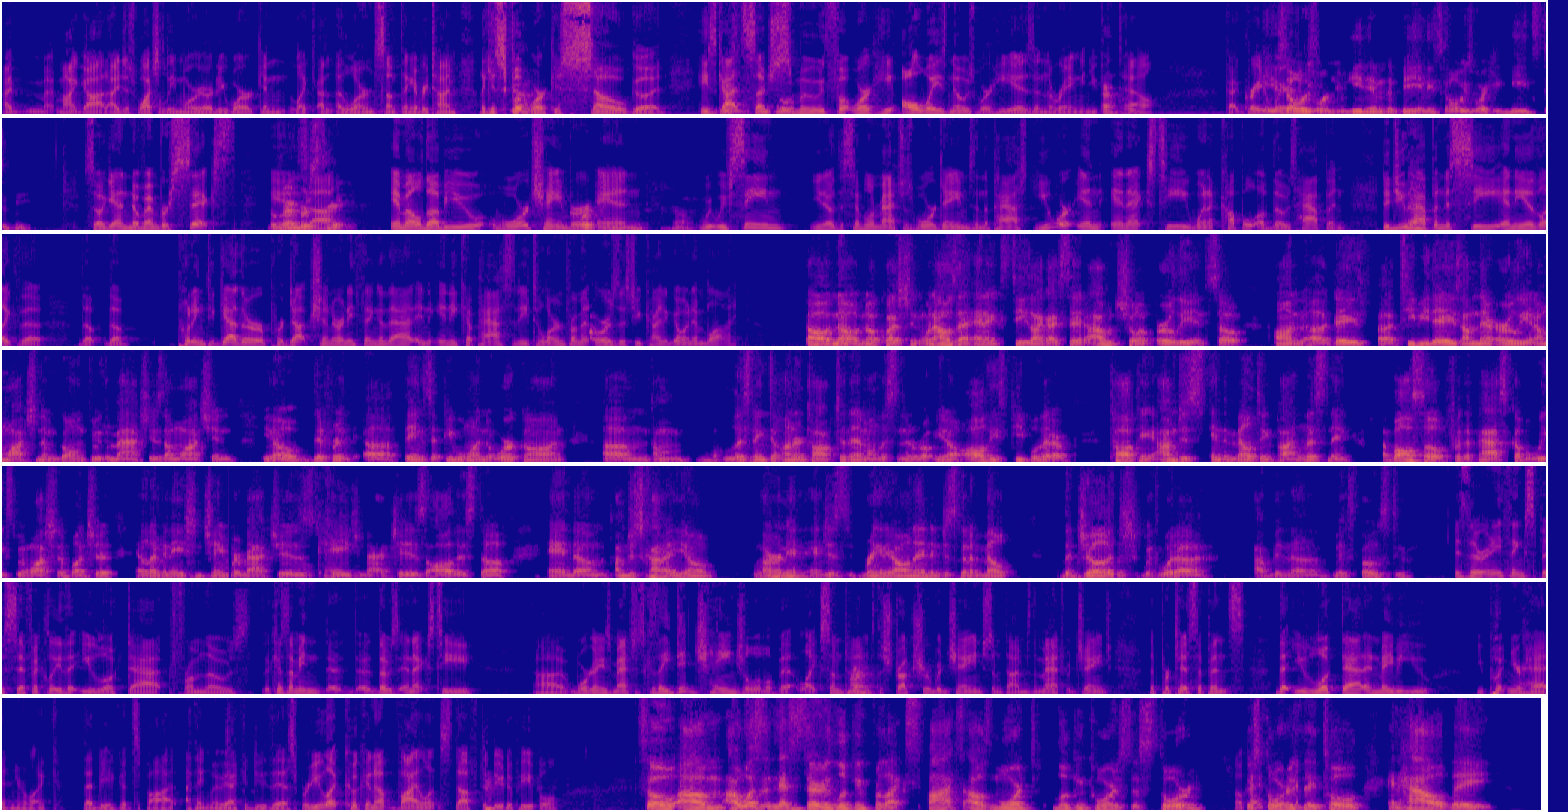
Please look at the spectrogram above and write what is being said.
I my, my God, I just watch Lee Moriarty work and like I, I learned something every time. Like his Yeah. footwork is so good. He's got He's- such smooth footwork. He always knows where he is in the ring, and you can tell. Got great He's awareness. always where you need him to be, and he's always where he needs to be. so again, November sixth, November uh, 6th. MLW War Chamber, War and we, we've seen you know the similar matches, war games in the past. You were in NXT when a couple of those happened. Did you Yeah. happen to see any of like the the the putting together or production or anything of that in any capacity to learn from it, or is this you kind of going in blind? Oh no, no question. When I was at NXT, like I said, I would show up early, and so on uh, days, uh, TV days, I'm there early, and I'm watching them going through the matches. I'm watching, you know, different uh, things that people wanted to work on. Um, I'm listening to Hunter talk to them. I'm listening to, you know, all these people that are talking. I'm just in the melting pot and listening. I've also, for the past couple weeks, been watching a bunch of elimination chamber matches, Okay. cage matches, all this stuff and um, I'm just kind of you know learning and just bringing it all in and just gonna melt the judge with what uh, I've been uh, exposed to. Is there anything specifically that you looked at from those? Because I mean, th- th- those NXT uh, War Games matches, because they did change a little bit. Like sometimes Right. the structure would change, sometimes the match would change. The participants that you looked at, and maybe you you put in your head, and you're like, "That'd be a good spot. I think maybe I could do this." Were you like cooking up violent stuff to do to people? So um, I wasn't necessarily looking for like spots. I was more t- looking towards the story, Okay, the stories they told, and how they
